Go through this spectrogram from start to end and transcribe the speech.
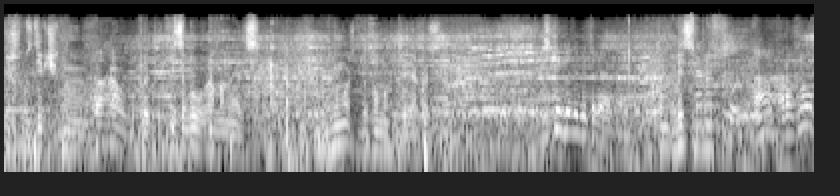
Пішов з дівчиною каву купити і забув гаманець. Ви не можете допомогти якось? Скільки тобі треба? Там 8 А, разок?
